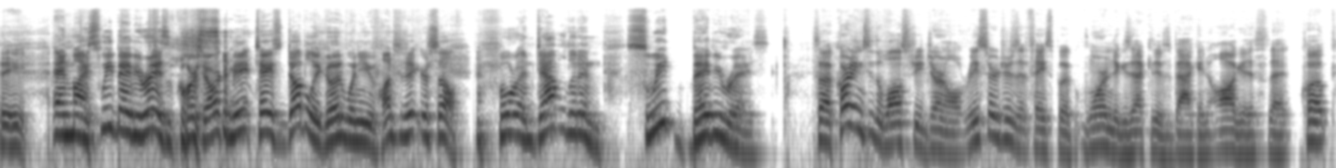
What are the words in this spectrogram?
The And my Sweet Baby Ray's, of course. shark meat tastes doubly good when you've hunted it yourself. For, and dabbled it in Sweet Baby Ray's. So, according to the Wall Street Journal, researchers at Facebook warned executives back in August that, quote,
